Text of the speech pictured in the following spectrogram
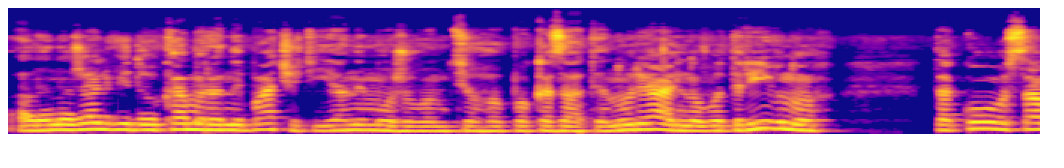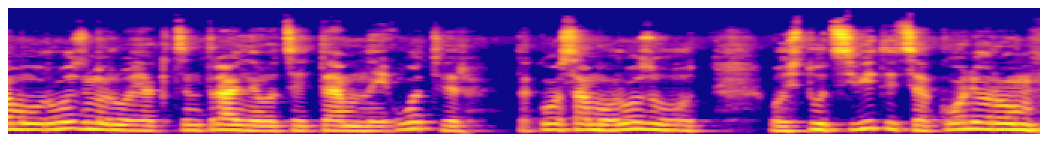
Але, на жаль, відеокамера не бачить, і я не можу вам цього показати. Ну, реально, от рівно такого самого розміру, як центральний оцей темний отвір, такого самого розміру, ось тут світиться кольором.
